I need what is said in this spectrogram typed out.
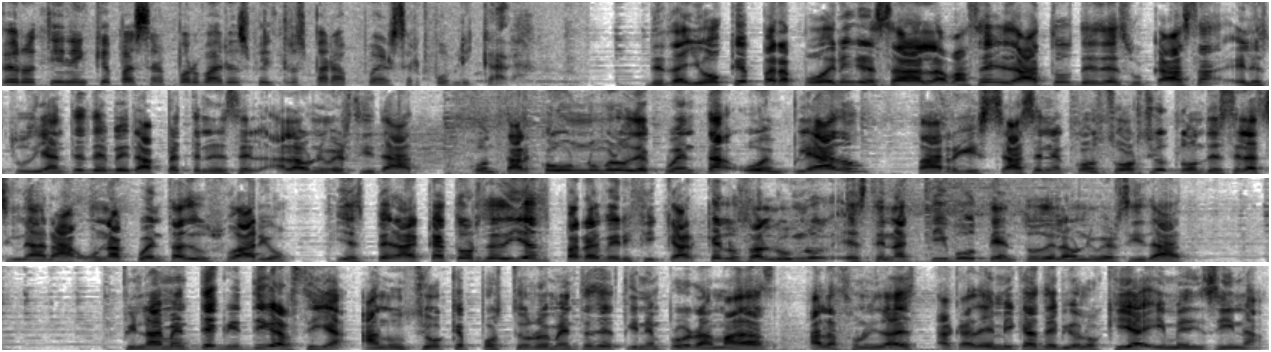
pero tienen que pasar por varios filtros para poder ser publicada. Detalló que para poder ingresar a la base de datos desde su casa, el estudiante deberá pertenecer a la universidad, contar con un número de cuenta o empleado para registrarse en el consorcio donde se le asignará una cuenta de usuario y esperar 14 días para verificar que los alumnos estén activos dentro de la universidad. Finalmente, Gritti García anunció que posteriormente se tienen programadas a las unidades académicas de biología y medicina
